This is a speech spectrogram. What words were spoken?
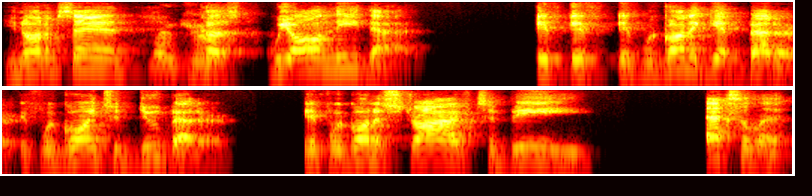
You know what I'm saying? Because we all need that. If if if we're going to get better, if we're going to do better, if we're going to strive to be excellent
